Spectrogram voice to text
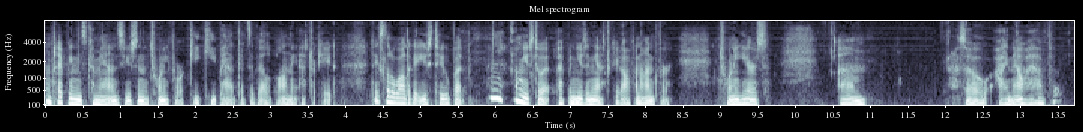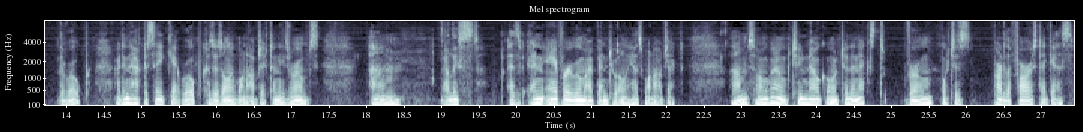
I'm typing these commands using the 24 key keypad that's available on the Astrocade. It takes a little while to get used to, but eh, I'm used to it. I've been using the Astrocade off and on for 20 years. Um, so I now have the rope. I didn't have to say get rope because there's only one object in these rooms. Um, at least as in every room I've been to only has one object. Um, so I'm going to now go into the next room, which is part of the forest, I guess,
